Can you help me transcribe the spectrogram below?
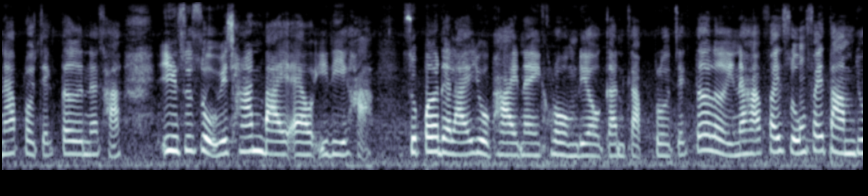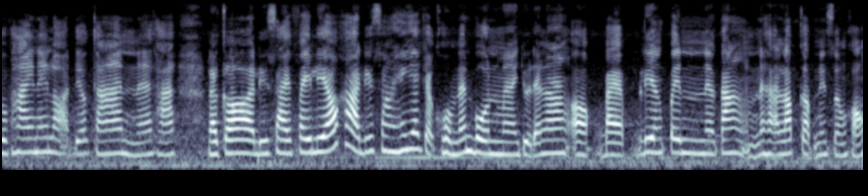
หน้าโปรเจคเตอร์นะคะ Isuzu Vision by LED ค่ะ ซูเปอร์เดลไลท์อยู่ภายในโครมเดียวกันกับโปรเจคเตอร์เลยนะคะ ไฟสูงไฟต่ำอยู่ภายในหลอดเดียวกันนะคะ แล้วก็ดีไซน์ไฟเลี้ยวค่ะ ดีไซน์ให้แยกจากโคมด้านบนมาอยู่ด้านล่างออกแบบเรียงเป็นแนวตั้งนะคะรับกับในส่วนของ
